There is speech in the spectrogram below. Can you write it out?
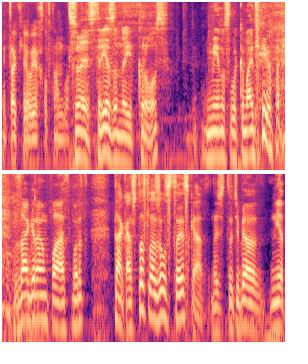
И так я уехал в Тамбов. Срезанный кросс, минус локомотив, загранпаспорт. Так, а что сложилось в ЦСКА? Значит, у тебя нет,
